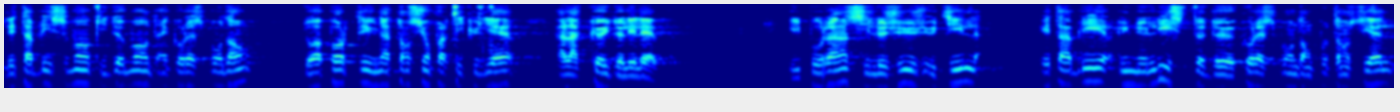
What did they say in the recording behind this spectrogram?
l'établissement qui demande un correspondant doit porter une attention particulière à l'accueil de l'élève. Il pourra, s'il le juge utile, établir une liste de correspondants potentiels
